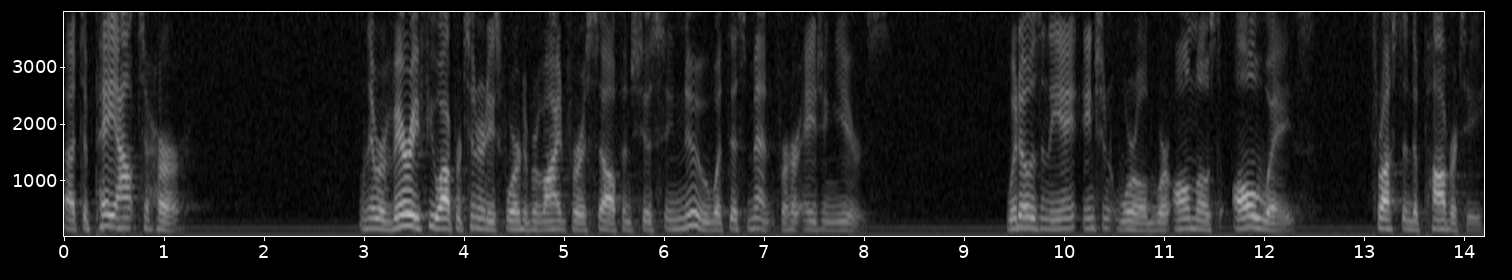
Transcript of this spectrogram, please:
uh, to pay out to her. And there were very few opportunities for her to provide for herself, and she, she knew what this meant for her aging years. Widows in the ancient world were almost always thrust into poverty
